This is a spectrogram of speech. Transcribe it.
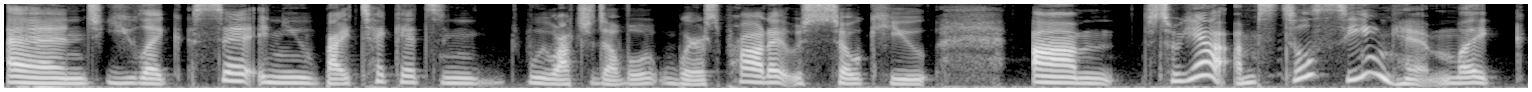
And you like sit and you buy tickets and we watch The Devil Wears Prada. It was so cute. Um, so yeah, I'm still seeing him like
